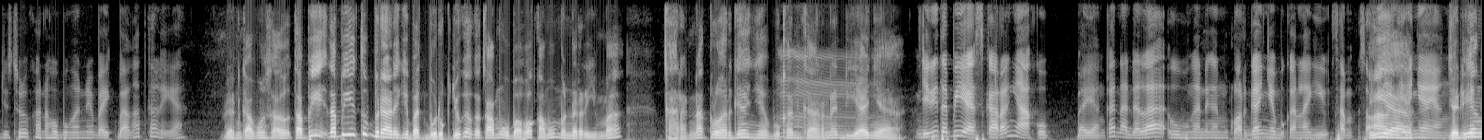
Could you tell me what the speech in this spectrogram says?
justru karena hubungannya baik banget kali ya. dan kamu selalu tapi tapi itu berakibat buruk juga ke kamu bahwa kamu menerima karena keluarganya bukan karena Hmm. dianya. Jadi tapi ya sekarang yang aku bayangkan adalah hubungan dengan keluarganya bukan lagi soal iya. dianya yang Jadi yang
